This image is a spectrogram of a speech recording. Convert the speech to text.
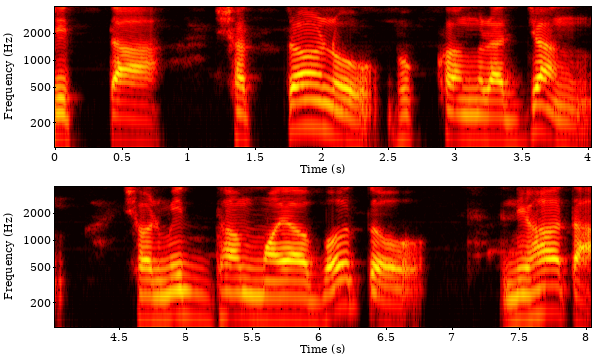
জিত্তা সত্রণ ভুক্ষং রাজ্যাং শর্মিদ্ধম ময়বত নিহতা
